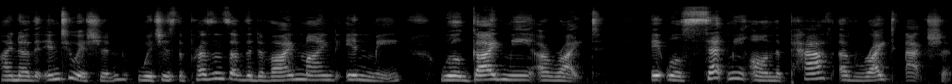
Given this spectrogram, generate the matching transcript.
I know that intuition, which is the presence of the divine mind in me, will guide me aright. It will set me on the path of right action.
